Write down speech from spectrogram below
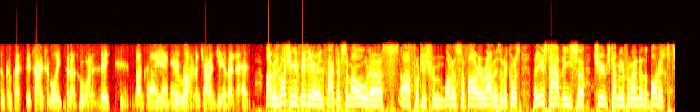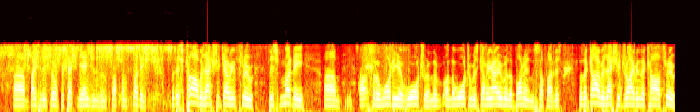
some competitive times from Ott, so that's what we want to see. But uh, yeah, very rough and challenging event ahead. I was watching a video, in fact, of some old uh, uh, footage from one of the safari rallies, and of course they used to have these uh, tubes coming from under the bonnet, uh, basically to protect the engines and stuff from flooding. But this car was actually going through this muddy um, uh, sort of wadi of water, and the and the water was going over the bonnet and stuff like this. But the guy was actually driving the car through,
